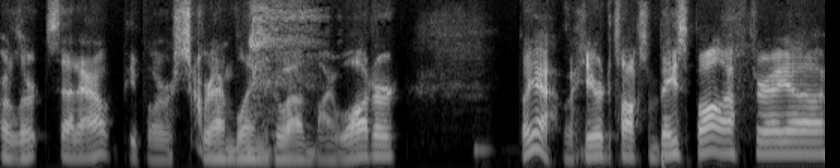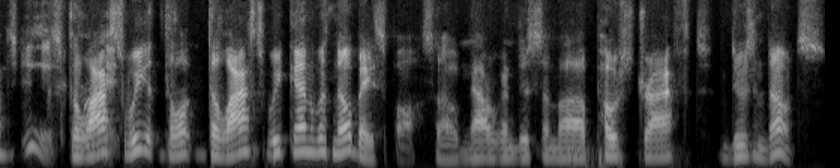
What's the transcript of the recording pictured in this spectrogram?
alert set out. People are scrambling to go out and buy water. But yeah, we're here to talk some baseball after a uh, Jesus, the last week the, the last weekend with no baseball. So now we're gonna do some uh, post draft do's and don'ts.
